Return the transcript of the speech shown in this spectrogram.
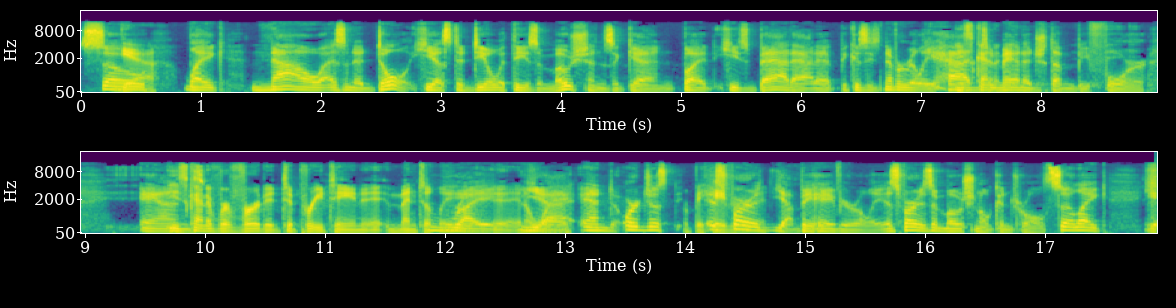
So Yeah. like now as an adult he has to deal with these emotions again, but he's bad at it because he's never really had to kinda- manage them before. And he's kind of reverted to preteen uh, mentally, right in a yeah way. and or just Or as far as behaviorally. yeah behaviorally as far as emotional control so like he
